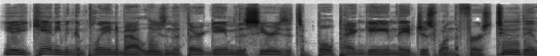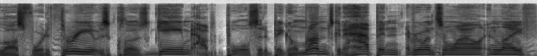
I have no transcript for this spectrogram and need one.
you know, you can't even complain about losing the third game of the series. It's a bullpen game. They just won the first two. They lost four to three. It was a close game. Albert Pujols hit a big home run. It's going to happen every once in a while in life.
